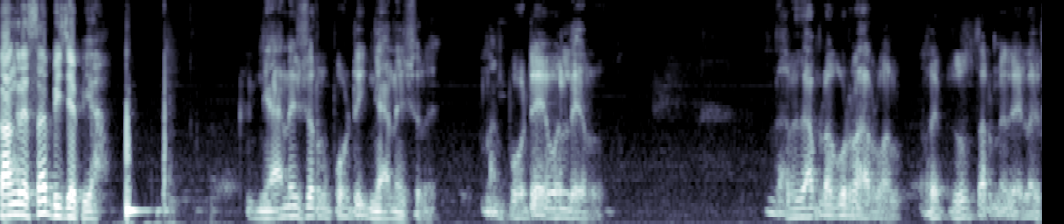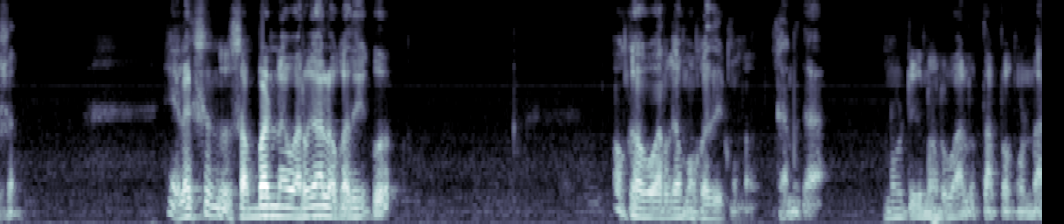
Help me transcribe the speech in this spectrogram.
కాంగ్రెసా బీజేపీయా? జ్ఞానేశ్వర్కి పోటీ జ్ఞానేశ్వరే. నాకు పోటీ ఎవరు లేరు. దరిదాపులో కూడా రారు వాళ్ళు. రేపు చూస్తారు మీరు ఎలక్షన్. ఎలక్షన్ సబ్బడిన వర్గాలు ఒక దిక్కు ఒక వర్గం ఒక దిక్కున్నది కనుక నూటికి నూరు వాళ్ళు తప్పకుండా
